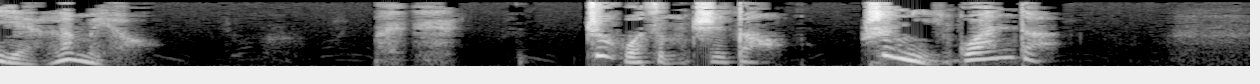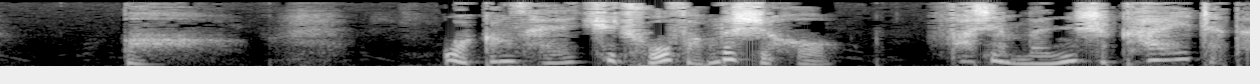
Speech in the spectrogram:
严了没有？这我怎么知道？是你关的。哦，我刚才去厨房的时候，发现门是开着的。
